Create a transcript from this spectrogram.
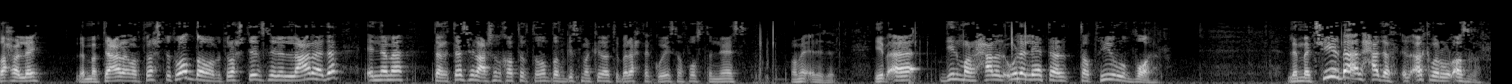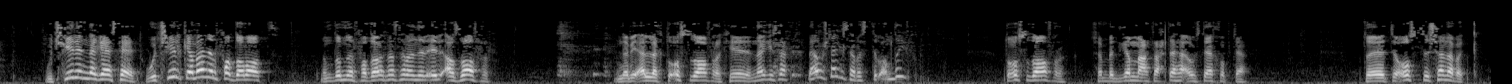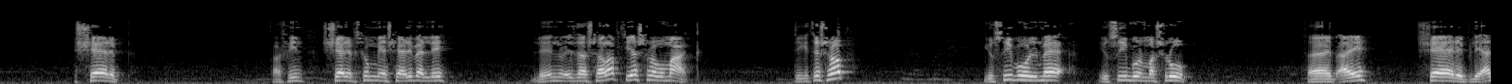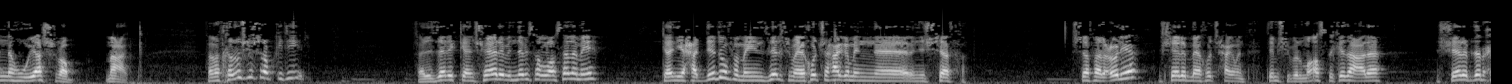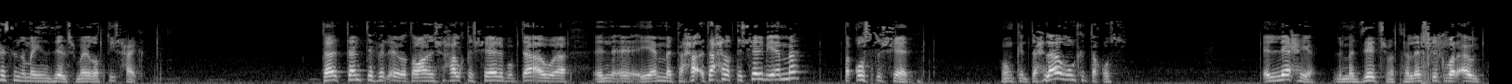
صح ولا إيه؟ لما بتعرق ما بتروحش تتوضا ما بتروحش تغسل العرق ده إنما تغتسل عشان خاطر تنظف جسمك كده وتبقى ريحتك كويسة في وسط الناس وما إلى ذلك. يبقى دي المرحلة الأولى اللي هي تطهير الظاهر. لما تشيل بقى الحدث الأكبر والأصغر وتشيل النجاسات وتشيل كمان الفضلات من ضمن الفضلات مثلا الأظافر النبي قال لك تقص ضوافرك هي نجسة لا مش نجسة بس تبقى نظيفة تقص ضوافرك عشان بتجمع تحتها أوساخ وبتاع تقص شنبك الشارب. عارفين؟ الشارب سمي شاربا ليه؟ لأنه إذا شربت يشرب معك. تيجي تشرب؟ يصيبه الماء يصيبه المشروب. فيبقى إيه؟ شارب لأنه يشرب معك. فما تخلوش يشرب كتير. فلذلك كان شارب النبي صلى الله عليه وسلم إيه؟ كان يحدده فما ينزلش ما ياخدش حاجة من من الشفة. الشفة العليا الشارب ما ياخدش حاجة من تمشي بالمقص كده على الشارب ده بحيث إنه ما ينزلش ما يغطيش حاجة. تنتف طبعا حلق الشارب وبتاع أو يا إما تحلق الشارب يا إما تقص الشارب. ممكن تحلقه وممكن تقصه. اللحية لما تزيدش ما تخليهاش تكبر قوي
